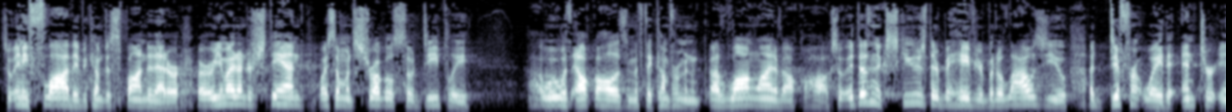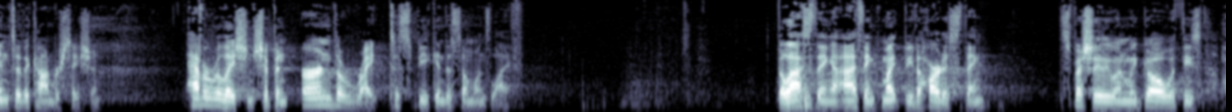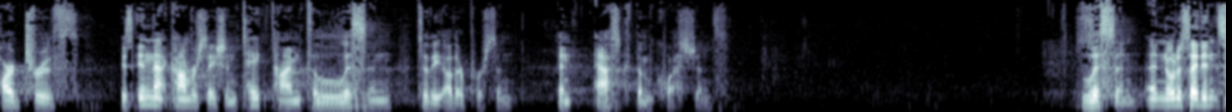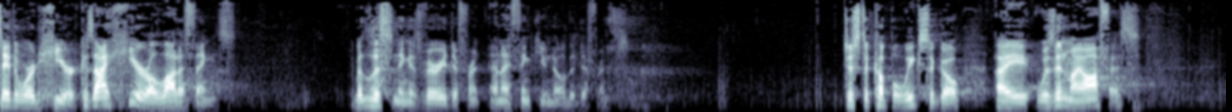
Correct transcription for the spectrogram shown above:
So any flaw they become despondent at. Or, or you might understand why someone struggles so deeply uh, with alcoholism if they come from an, a long line of alcoholics. So it doesn't excuse their behavior, but allows you a different way to enter into the conversation. Have a relationship and earn the right to speak into someone's life. The last thing I think might be the hardest thing, especially when we go with these hard truths, is in that conversation, take time to listen to the other person and ask them questions. Listen. And notice I didn't say the word hear, because I hear a lot of things. But listening is very different, and I think you know the difference. Just a couple weeks ago, I was in my office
